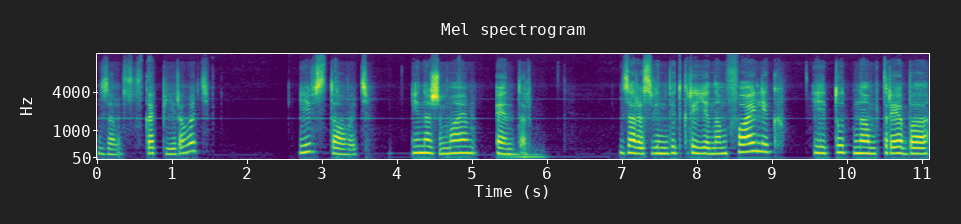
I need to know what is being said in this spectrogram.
Зараз скопірувати і вставити. І нажимаємо Enter. Зараз він відкриє нам файлик, і тут нам треба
